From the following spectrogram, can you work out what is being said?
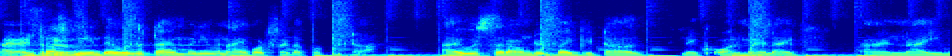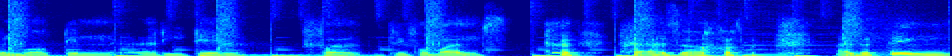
and trust yeah. me there was a time when even i got fed up of guitar i was surrounded by guitars like all my life and i even worked in retail for three four months as a as a thing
